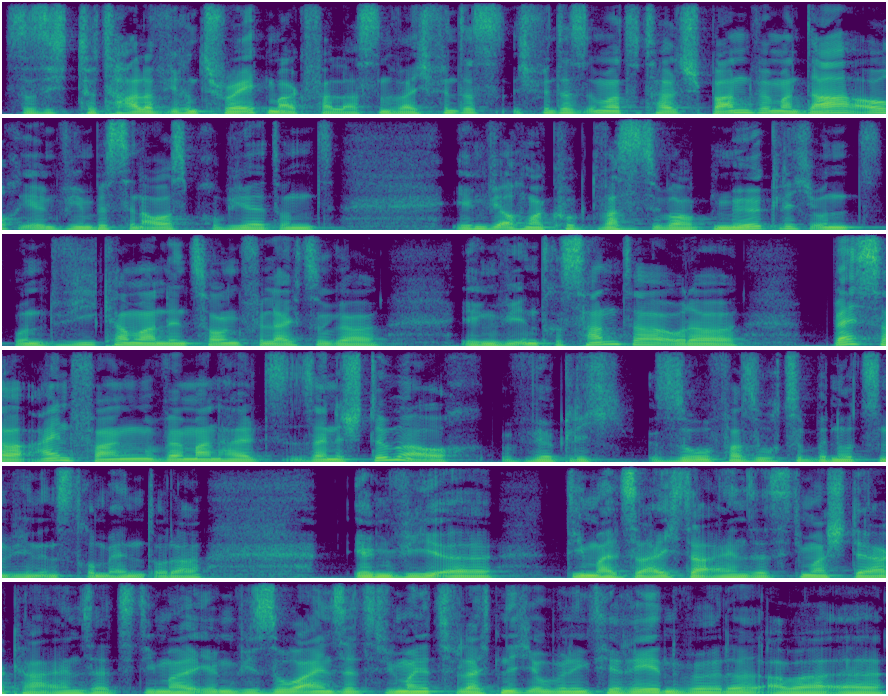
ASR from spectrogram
so sich total auf ihren Trademark verlassen. Weil ich finde das, ich finde das immer total spannend, wenn man da auch irgendwie ein bisschen ausprobiert und irgendwie auch mal guckt, was ist überhaupt möglich und, und wie kann man den Song vielleicht sogar irgendwie interessanter oder besser einfangen, wenn man halt seine Stimme auch wirklich so versucht zu benutzen wie ein Instrument oder irgendwie äh, die mal seichter einsetzt, die mal stärker einsetzt, die mal irgendwie so einsetzt, wie man jetzt vielleicht nicht unbedingt hier reden würde. Aber äh,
